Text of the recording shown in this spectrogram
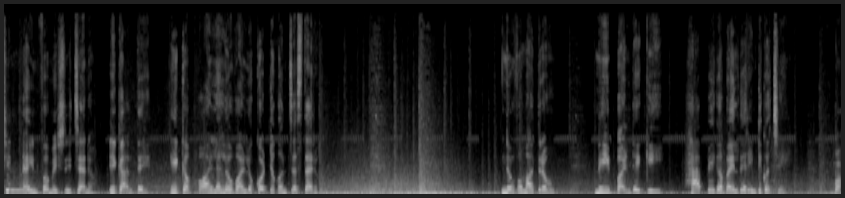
చిన్న ఇన్ఫర్మేషన్ ఇచ్చాను. ఇక అంతే ఇక వాళ్ళలో వాళ్ళు కొట్టుకొని చేస్తారు. నువ్వు మాత్రం నీ బండెక్కి హ్యాపీగా బయలుదేరి ఇంటికొచ్చేయి. బా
